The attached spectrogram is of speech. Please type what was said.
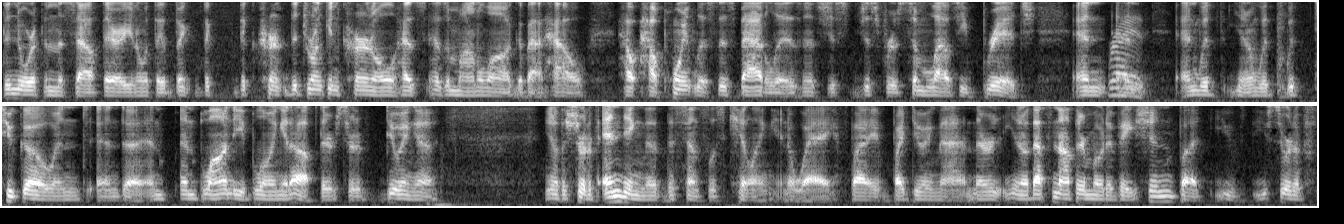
the north and the south there. You know, with the the the the, the drunken colonel has has a monologue about how how how pointless this battle is, and it's just just for some lousy bridge, and right. and and with you know with with Tuco and and uh, and and Blondie blowing it up, they're sort of doing a you know they're sort of ending the, the senseless killing in a way by by doing that. And they're you know that's not their motivation but you you sort of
